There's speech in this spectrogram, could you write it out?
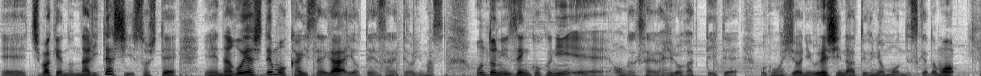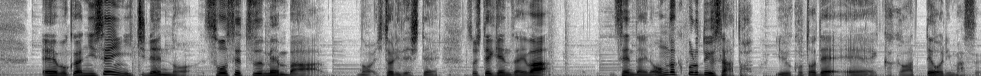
えー、千葉県の成田市そして、えー、名古屋市でも開催が予定されております。本当に全国に、え音楽祭が広がっていて僕も非常に嬉しいなというふうに思うんですけども、え僕は2001年の創設メンバーの一人でしてそして現在は仙台の音楽プロデューサーということで、えー、関わっております。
